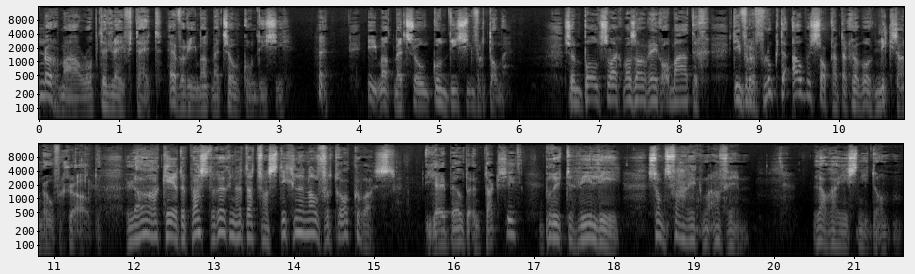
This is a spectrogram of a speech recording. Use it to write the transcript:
Normaal op de leeftijd, hè, voor iemand met zo'n conditie. Iemand met zo'n conditie, verdomme. Zijn polsslag was al regelmatig. Die vervloekte oude sok had er gewoon niks aan overgehouden. Laura keerde pas terug nadat Van Stichelen al vertrokken was. Jij belde een taxi? Brute Willy. Soms vraag ik me af hem. Laura is niet dom.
